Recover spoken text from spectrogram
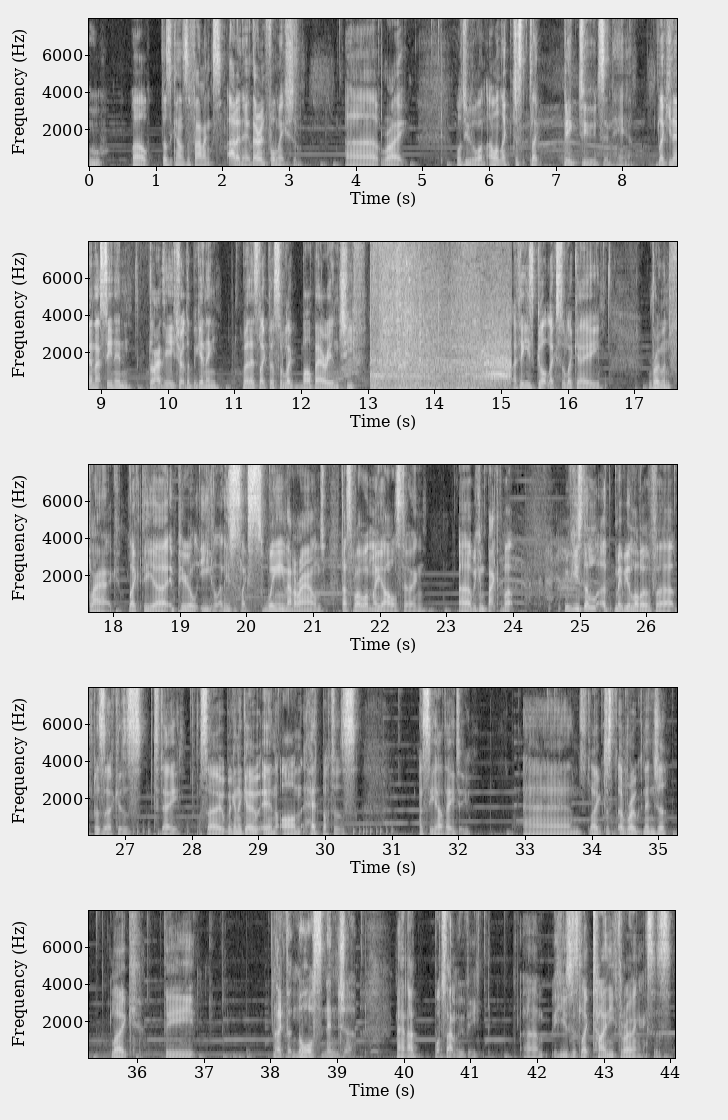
Ooh. Well, does it count as a phalanx? I don't know, they're in formation. Uh, right. What do we want? I want, like, just, like, big dudes in here. Like, you know in that scene in Gladiator at the beginning? Where there's, like, the sort of, like, barbarian chief? I think he's got, like, sort of, like, a Roman flag, like the uh, Imperial Eagle, and he's just like swinging that around. That's what I want my Jarls doing. Uh, we can back them up. We've used a, maybe a lot of uh, Berserkers today, so we're going to go in on Headbutters and see how they do. And, like, just a Rogue Ninja, like the, like the Norse Ninja. Man, I'd watch that movie. Um, he uses, like, tiny throwing axes.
